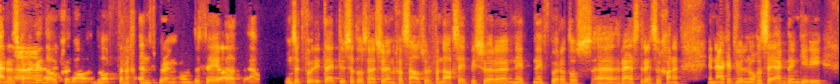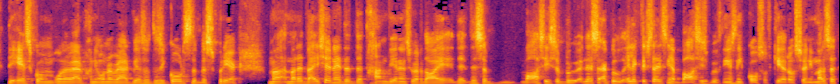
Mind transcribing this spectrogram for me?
en ons kan ek net dalk daar daar vinnig inspring om te sê ja. dat Ons het voor die tyd toe sit ons nou so in gesels oor vandag se episode net net voordat ons uh regstreeks gegaan het en ek het wil nog gesê ek dink hierdie die Eskom onderwerp gaan die onderwerp wees wat ons die kortste bespreek. Maar maar dit wys jou net dit dit gaan weer eens oor daai dit dis 'n basiese en dis ek bedoel elektrisiteit is nie 'n basiese behoefte nie, is nie kos of keer of so nie, maar dit is 'n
